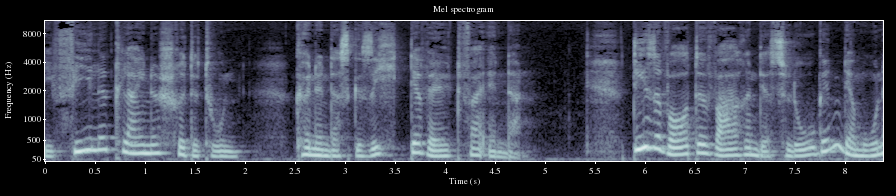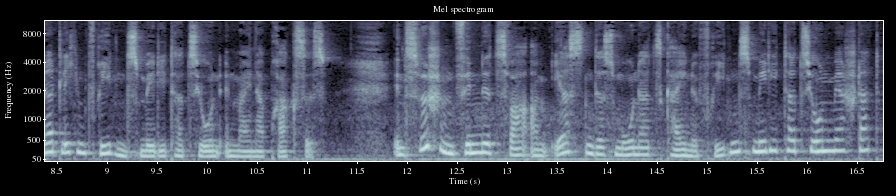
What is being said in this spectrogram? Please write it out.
die viele kleine Schritte tun, können das Gesicht der Welt verändern. Diese Worte waren der Slogan der monatlichen Friedensmeditation in meiner Praxis. Inzwischen findet zwar am ersten des Monats keine Friedensmeditation mehr statt,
